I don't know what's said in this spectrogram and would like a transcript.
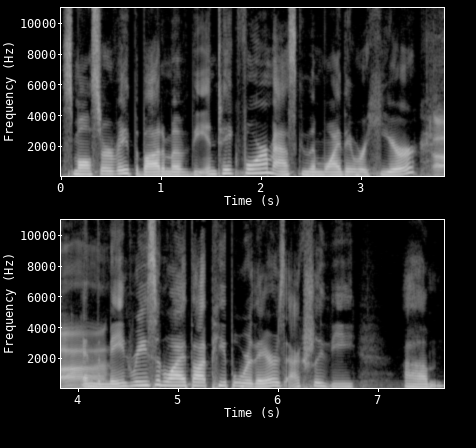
small survey at the bottom of the intake form, asking them why they were here. Ah. And the Ah. main reason why I thought people were there is actually the um,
